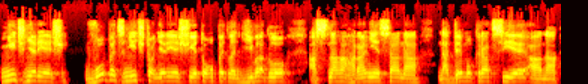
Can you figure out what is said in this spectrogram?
nič nerieši vôbec nič to nerieši, je to opäť len divadlo a snaha hranie sa na, na demokracie a na,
